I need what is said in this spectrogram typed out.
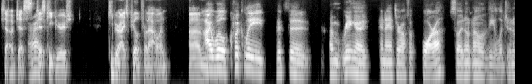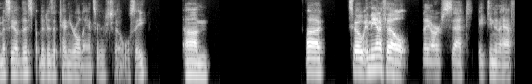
So just right. just keep your keep your eyes peeled for that one. Um, I will quickly. It's the. I'm reading a an answer off of Quora, so I don't know the legitimacy of this, but it is a 10 year old answer, so we'll see. Um. Uh, so in the NFL, they are set 18 and a half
